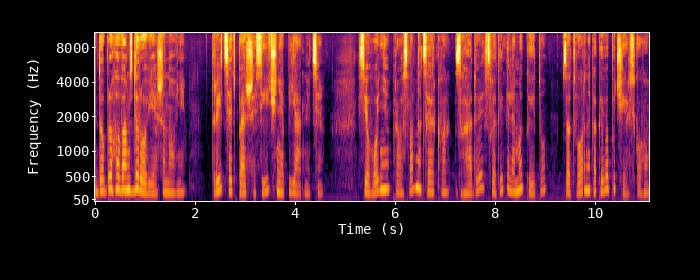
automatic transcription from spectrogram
Доброго вам здоров'я, шановні! 31 січня, п'ятниця. Сьогодні Православна церква згадує святителя Микиту, затворника Києво-Печерського.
